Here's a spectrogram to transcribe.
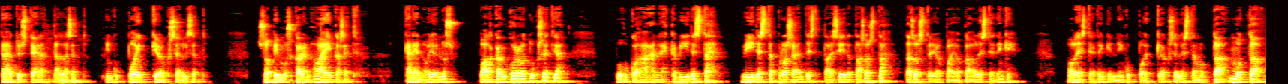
täytyisi tehdä tällaiset niin poikkeukselliset sopimuskauden aikaiset kädenojennuspalkankorotukset ja puhukohan hän ehkä viidestä, viidestä prosentista tai siitä tasosta, tasosta jopa, joka olisi tietenkin, olisi tietenkin niin kuin poikkeuksellista, mutta, mutta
